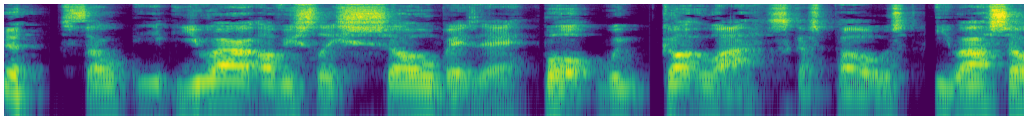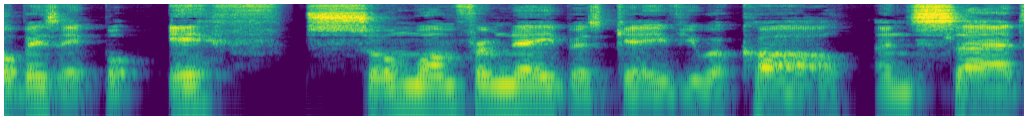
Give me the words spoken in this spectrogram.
But so you are obviously so busy, but we've got to ask, I suppose, you are so busy, but if someone from Neighbours gave you a call and said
